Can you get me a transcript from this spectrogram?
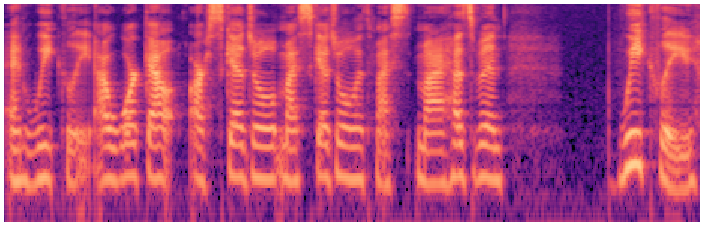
and weekly. I work out our schedule, my schedule with my my husband weekly.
